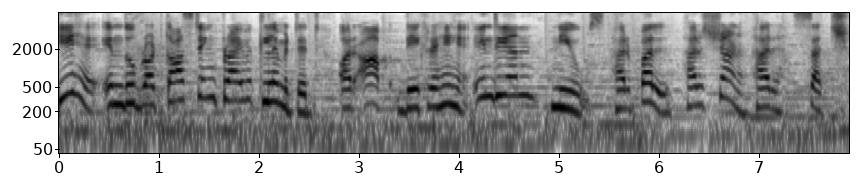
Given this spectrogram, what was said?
ये है इंदू ब्रॉडकास्टिंग प्राइवेट लिमिटेड और आप देख रहे हैं इंडियन न्यूज़ हर पल हर क्षण हर सच।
